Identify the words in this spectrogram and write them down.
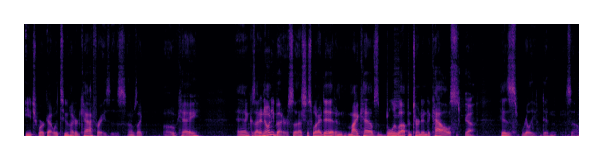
each workout with 200 calf raises. And I was like, okay. And because I didn't know any better. So that's just what I did. And my calves blew up and turned into cows. Yeah. His really didn't. So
